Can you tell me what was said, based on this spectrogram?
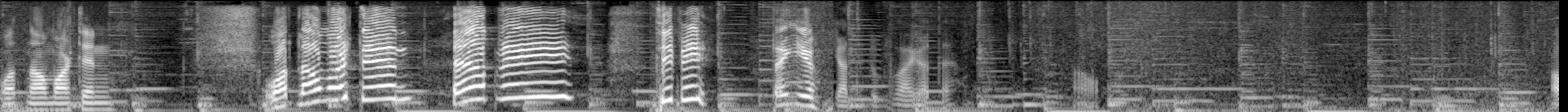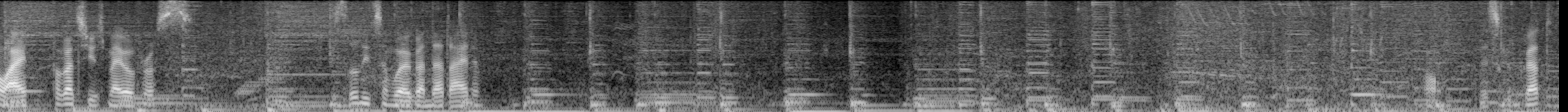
What now, Martin? What now, Martin? Help me! TP! Thank you! Got the blue I got there. Oh. Oh, I forgot to use Mago Frost. Still need some work on that item. Oh, this could cut.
